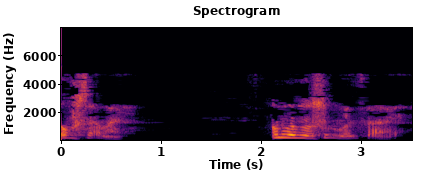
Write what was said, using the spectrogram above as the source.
उपशम है उनको जो सुख मिलता है।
